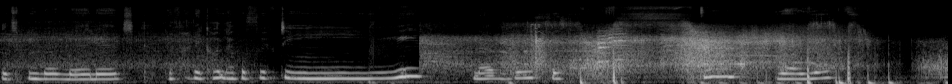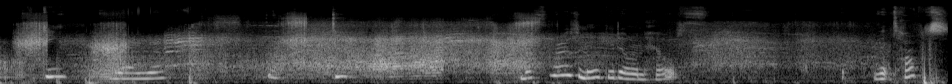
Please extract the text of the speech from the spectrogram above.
It's been a minute. I finally got level 15. Level 15. Yeah, yeah. 15. Yeah, yeah. 15. My throw's not good on health. The attack's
